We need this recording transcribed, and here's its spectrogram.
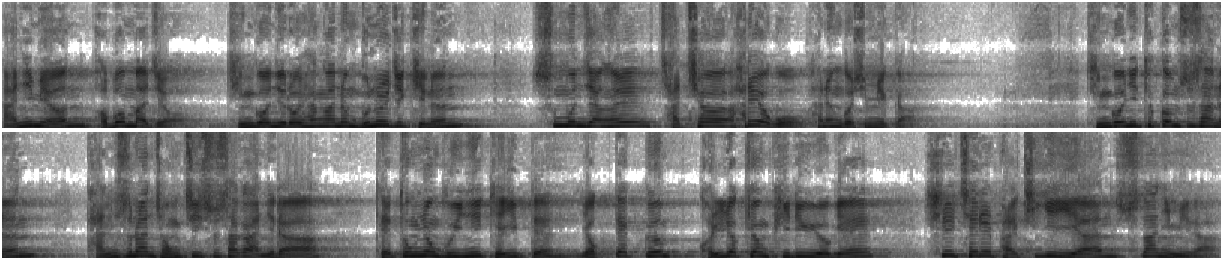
아니면 법원마저 김건희로 향하는 문을 지키는 수문장을 자처하려고 하는 것입니까? 김건희 특검 수사는 단순한 정치 수사가 아니라 대통령 부인이 개입된 역대급 권력형 비리 의혹의 실체를 밝히기 위한 수단입니다.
